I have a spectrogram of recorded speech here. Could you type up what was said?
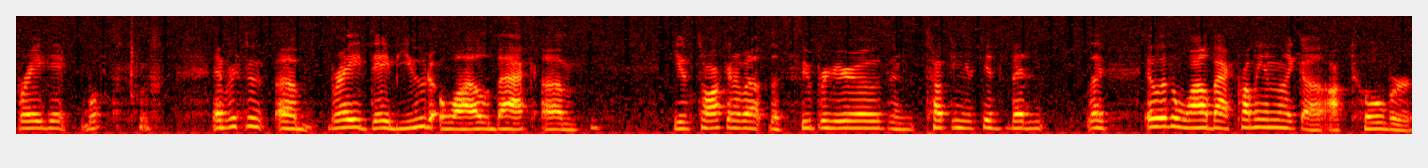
Bray de whoops, ever since uh, Bray debuted a while back. Um, he was talking about the superheroes and tucking your kid's bed. Like it was a while back, probably in like uh, October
